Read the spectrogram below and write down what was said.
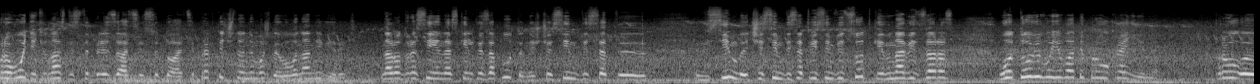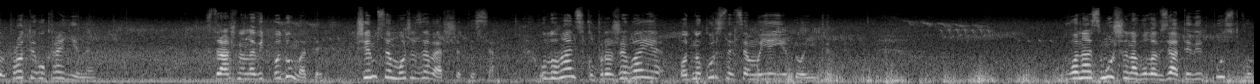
проводять у нас дестабілізацію ситуації, практично неможливо. Вона не вірить. Народ Росії наскільки заплутаний, що 77 чи 78 відсотків навіть зараз готові воювати про Україну, е, проти України. Страшно навіть подумати, чим це може завершитися. У Луганську проживає однокурсниця моєї доньки. Вона змушена була взяти відпустку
